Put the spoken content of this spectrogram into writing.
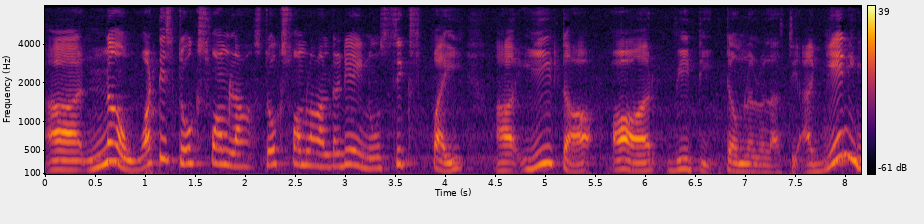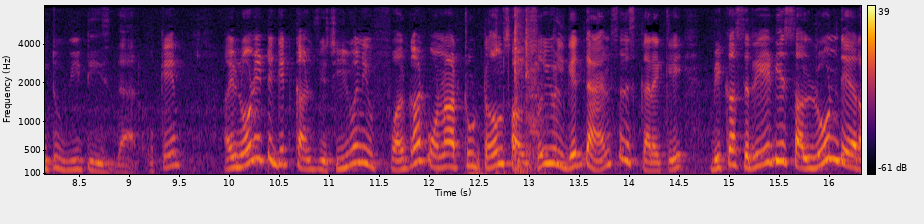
Uh, now what is Stokes formula? Stokes formula already I know 6 pi uh, eta or Vt terminal velocity. Again into Vt is there okay? I no need to get confused. Even if you forgot one or two terms also you will get the answers correctly because radius alone they are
